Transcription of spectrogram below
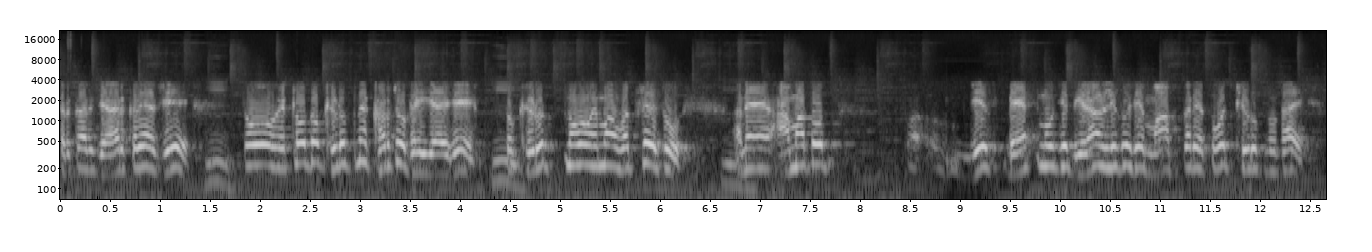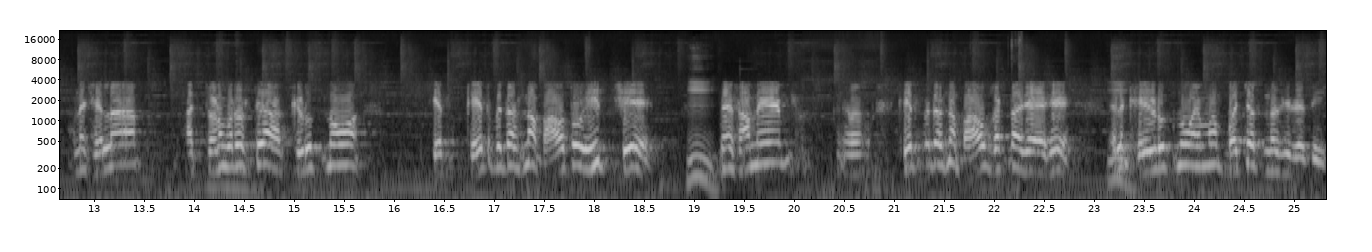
સરકારે જાહેર કર્યા છે તો એટલો તો ખેડૂતને ખર્ચો થઈ જાય છે. તો ખેડૂતનો એમાં વધશે શું? અને આમાં તો જે બેંકનું જે ધિરાણ લીધું છે માફ કરે તો જ ખેડૂતનું થાય. અને છેલ્લા આ ત્રણ વર્ષથી આ ખેડૂતનો ખેત ખેત પેદાશના ભાવ તો ઈ જ છે. ને સામે ખેત પેદાશના ભાવ ઘટતા જાય છે. એટલે ખેડૂતનું એમાં બચત નથી રહેતી.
